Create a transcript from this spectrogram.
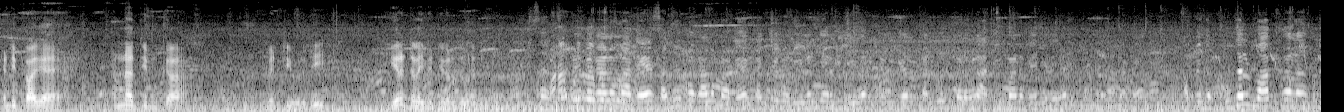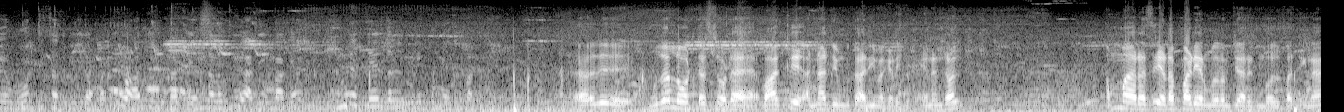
கண்டிப்பாக அதிமுக வெற்றி உறுதி இரட்டலை வெற்றி உறுதி உறுதி. சமீப காலமாக சமீப காலமாக கட்சியினுடைய இளைஞர்கள் இளம்பெண்கள் கல்லூரி மாணவர்கள் அதிகமான பேர் இறங்கியிருக்காங்க அப்போ இந்த முதல் வாக்காளர்களுடைய ஓட்டு சதவிகிதம் மட்டும் அதிமுக எந்த அளவுக்கு அதிகமாக இந்த தேர்தலில் கிடைக்கும்னு எதிர்பார்க்குறீங்க அதாவது முதல் ஓட்டர்ஸோட வாக்கு அதிமுக அதிகமாக கிடைக்கும். ஏனென்றால் அம்மா அரசு எடப்பாடியார் முதலமைச்சர் இருக்கும்போது பார்த்திங்கன்னா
